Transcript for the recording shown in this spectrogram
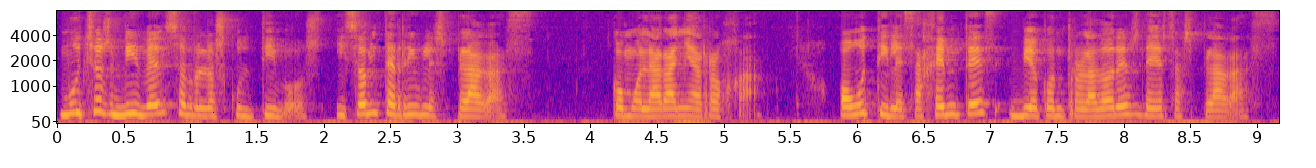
Muchos viven sobre los cultivos y son terribles plagas, como la araña roja, o útiles agentes biocontroladores de esas plagas.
